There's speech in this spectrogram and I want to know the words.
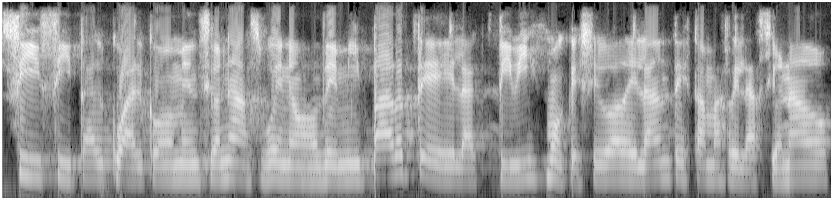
Sí, sí, tal cual, como mencionás. Bueno, de mi parte, el activismo que llevo adelante está más relacionado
